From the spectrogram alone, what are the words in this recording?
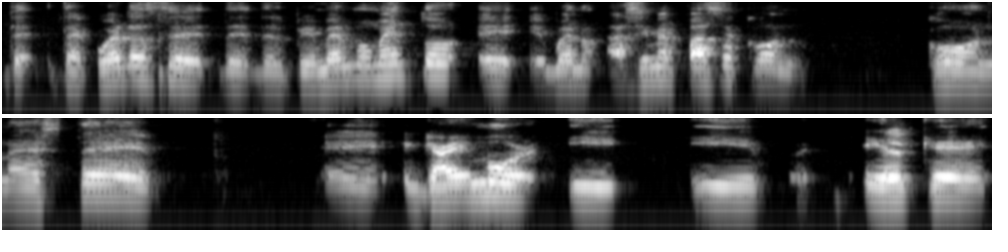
te, acuerdas del primer momento. Eh, eh, bueno, así me pasa con, con este Gary Moore y, y el que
